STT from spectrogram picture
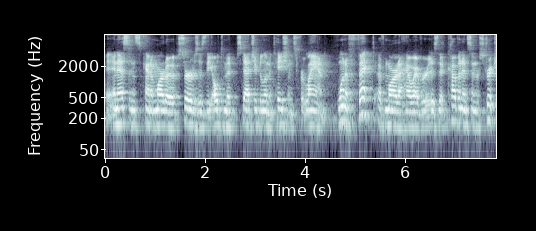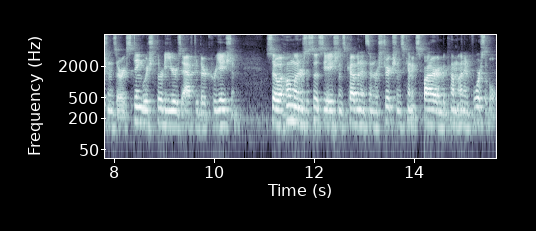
In essence, kind of MARTA serves as the ultimate statute of limitations for land. One effect of MARTA, however, is that covenants and restrictions are extinguished 30 years after their creation. So a homeowners association's covenants and restrictions can expire and become unenforceable.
